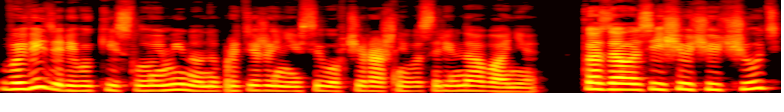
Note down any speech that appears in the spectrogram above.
Вы видели его кислую мину на протяжении всего вчерашнего соревнования? Казалось, еще чуть-чуть,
